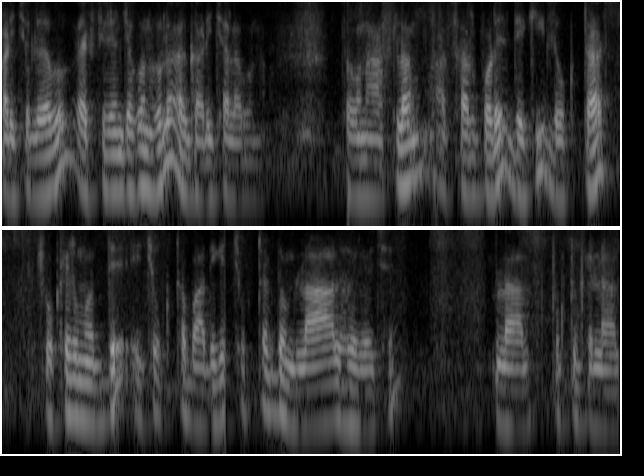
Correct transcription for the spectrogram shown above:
বাড়ি চলে যাব অ্যাক্সিডেন্ট যখন হলো আর গাড়ি চালাবো না। তখন আসলাম, আসার পরে দেখি লোকটার চোখের মধ্যে, এই চোখটা বাঁদিকের চোখটা একদম লাল হয়ে রয়েছে। লাল, টুকটুকে লাল।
